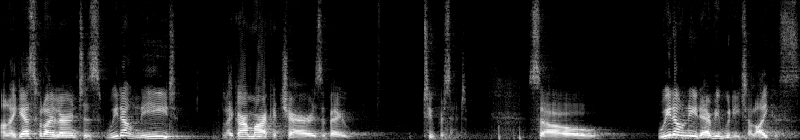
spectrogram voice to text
And I guess what I learned is we don't need, like, our market share is about 2%. So we don't need everybody to like us.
